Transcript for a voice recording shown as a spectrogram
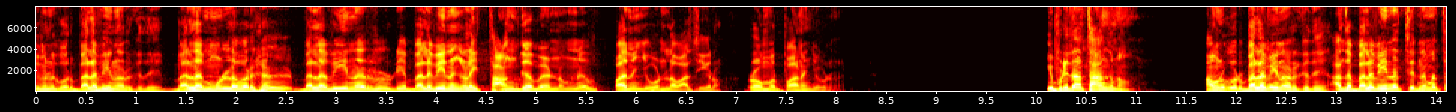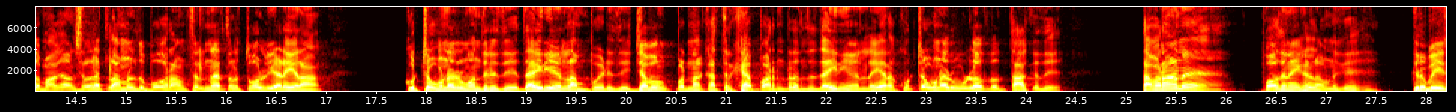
இவனுக்கு ஒரு பலவீனம் இருக்குது. பலமுள்ளவர்கள் பலவீனர்களுடைய பலவீனங்களை தாங்க வேணும்னு பதினஞ்சு ஒன்றில் வாசிக்கிறோம். ரோமர் பதினஞ்சு ஒன்று இப்படி தான் தாங்கணும். அவனுக்கு ஒரு பலவீனம் இருக்குது. அந்த பலவீனத்தின் நிமித்தமாக அவன் சில நேரத்தில் அமிழ்ந்து போகிறான். சில நேரத்தில் தோல்வி அடைகிறான். குற்ற உணர்வு வந்துடுது. தைரியம் எல்லாம் போயிடுது. ஜெபம் பண்ணால் கத்தர் கேட்பாருன்ற அந்த தைரியம் இல்லை. ஏன்னா குற்ற உணர்வு உள்ள தாக்குது. தவறான போதனைகள் அவனுக்கு. கிருபையை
